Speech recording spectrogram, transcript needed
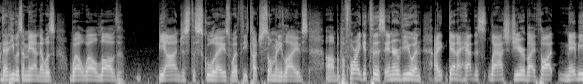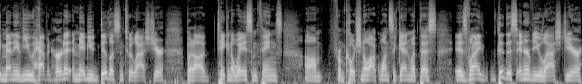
that he was a man that was well, well loved beyond just the school that he's with. He touched so many lives. Uh, but before I get to this interview, and I, again, I had this last year, but I thought maybe many of you haven't heard it, and maybe you did listen to it last year, but uh, taking away some things. Um, from Coach Nowak once again with this is when I did this interview last year,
